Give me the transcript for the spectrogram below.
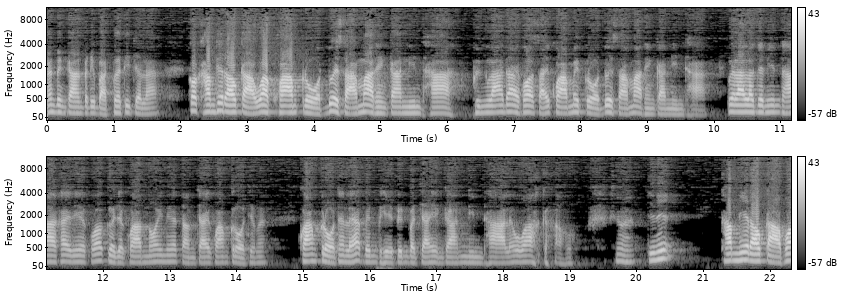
นั้นเป็นการปฏิบัติเพื่อที่จะละ ก็คำที่เรากล่าวว่าความโกรธด้วยสามารถแห่งการนินทา พึงละได้เพราะสายความไม่โกรธด้วยสามารถแห่งการนินทา เวลาเราจะนินทาใครเนี่ยเพราะเกิดจากความน้อยเนื้อต่ำใจความโกรธใช่ไหมความโกรธนั่นแหละเป็นเหตุเป็นปัจจัยแห่งการนินทาแล้วว่ากล่าวใช่ไหมทีนี้คำนี้เรากล่าวเพราะ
